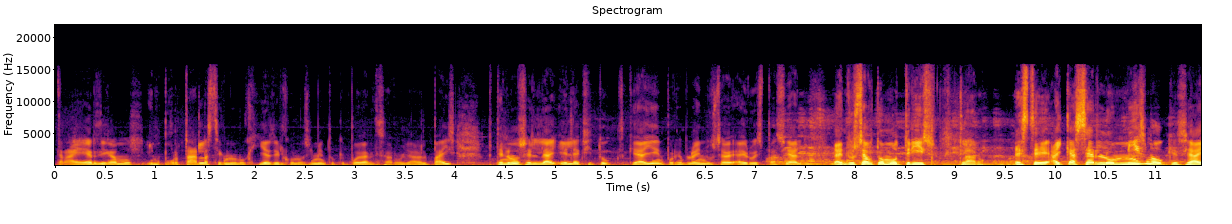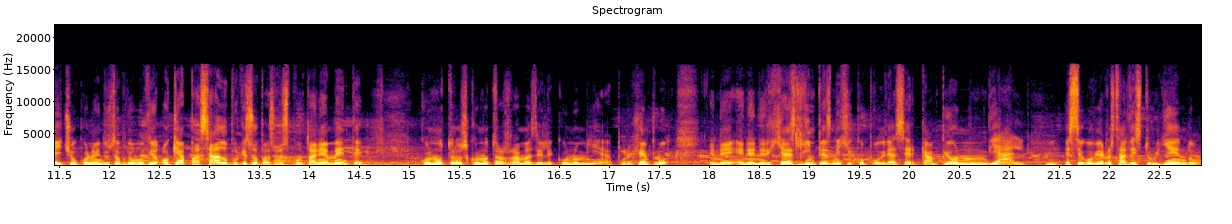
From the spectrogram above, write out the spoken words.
traer, digamos, importar las tecnologías y el conocimiento que pueda desarrollar al país. Tenemos el, el éxito que hay en, por ejemplo, la industria aeroespacial, la industria automotriz. Claro. Este, hay que hacer lo mismo que se ha hecho con la industria automotriz, o que ha pasado, porque eso pasó espontáneamente, con, otros, con otras ramas de la economía. Por ejemplo, en, en energías limpias México podría ser campeón mundial. Este gobierno está destruyendo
